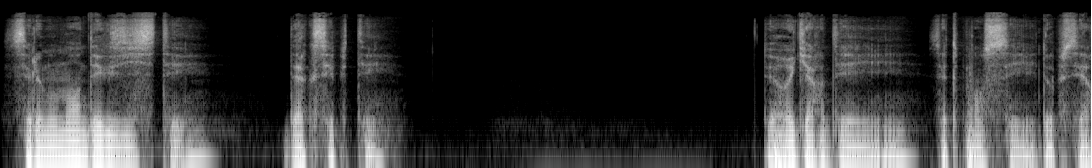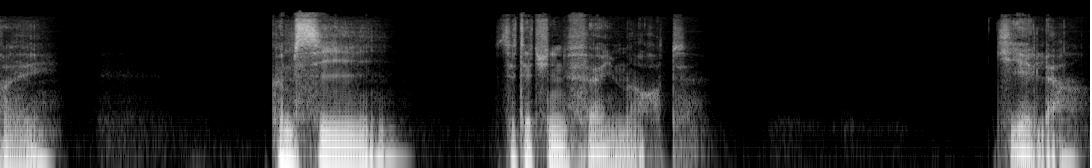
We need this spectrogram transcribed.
C'est le moment d'exister, d'accepter, de regarder cette pensée, d'observer, comme si c'était une feuille morte qui est là,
